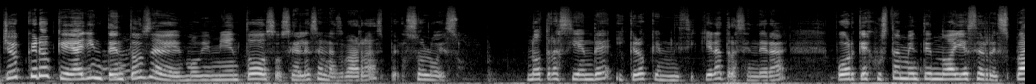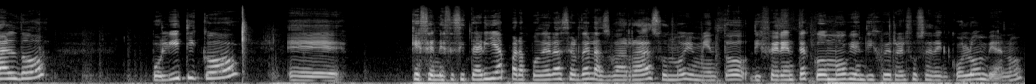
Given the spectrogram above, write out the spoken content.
yo creo que hay intentos de movimientos sociales en las barras, pero solo eso. No trasciende y creo que ni siquiera trascenderá porque justamente no hay ese respaldo político eh, que se necesitaría para poder hacer de las barras un movimiento diferente, como bien dijo Israel sucede en Colombia, ¿no?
